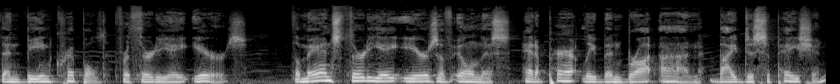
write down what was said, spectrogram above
than being crippled for 38 years. The man's 38 years of illness had apparently been brought on by dissipation.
